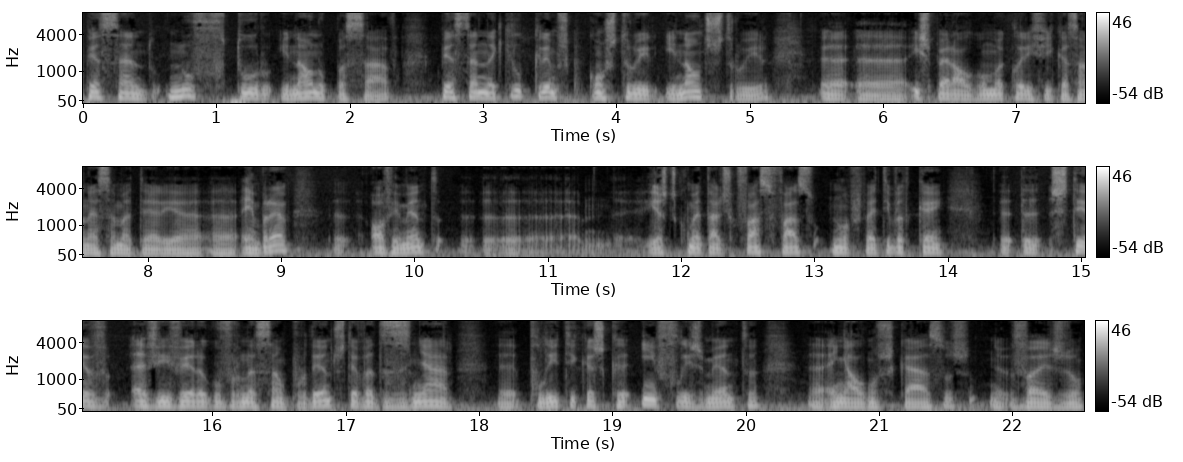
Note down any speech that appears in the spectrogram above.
pensando no futuro e não no passado, pensando naquilo que queremos construir e não destruir, uh, uh, e espero alguma clarificação nessa matéria uh, em breve. obviamente, estes comentários que faço, faço numa perspectiva de quem esteve a viver a governação por dentro, esteve a desenhar políticas que, infelizmente, em alguns casos, vejo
